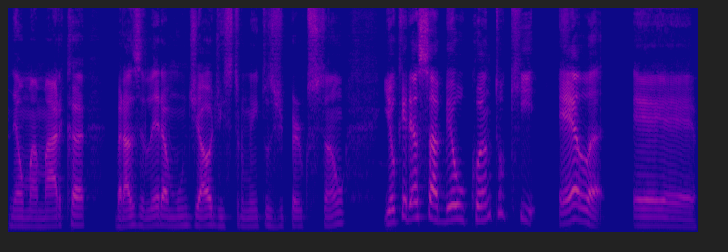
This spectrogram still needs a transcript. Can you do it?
né, uma marca brasileira mundial de instrumentos de percussão. E eu queria saber o quanto que ela é,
